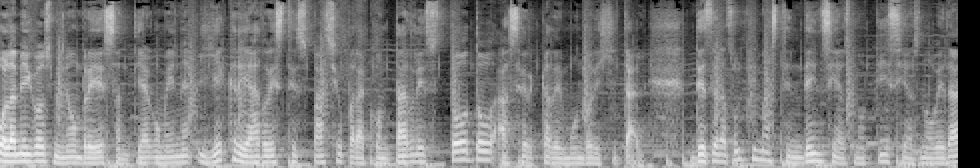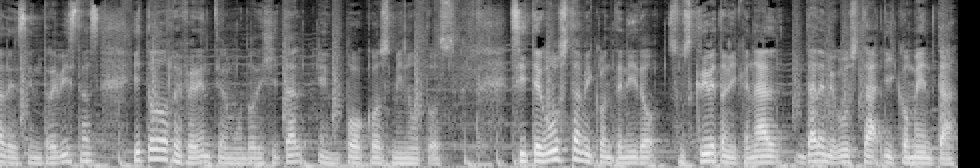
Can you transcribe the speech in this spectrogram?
Hola amigos, mi nombre es Santiago Mena y he creado este espacio para contarles todo acerca del mundo digital, desde las últimas tendencias, noticias, novedades, entrevistas y todo referente al mundo digital en pocos minutos. Si te gusta mi contenido, suscríbete a mi canal, dale me gusta y comenta,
